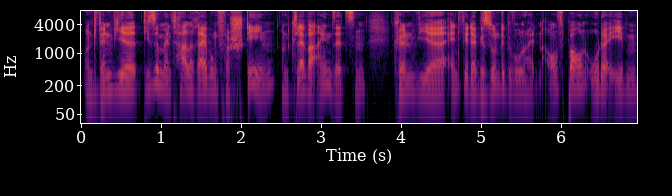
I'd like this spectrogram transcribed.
Und wenn wir diese mentale Reibung verstehen und clever einsetzen, können wir entweder gesunde Gewohnheiten aufbauen oder eben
